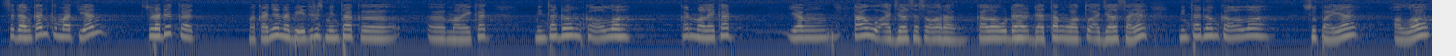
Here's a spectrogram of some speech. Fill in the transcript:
Sedangkan kematian sudah dekat. Makanya Nabi Idris minta ke e, malaikat, minta dong ke Allah. Kan malaikat yang tahu ajal seseorang. Kalau udah datang waktu ajal saya, minta dong ke Allah supaya Allah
